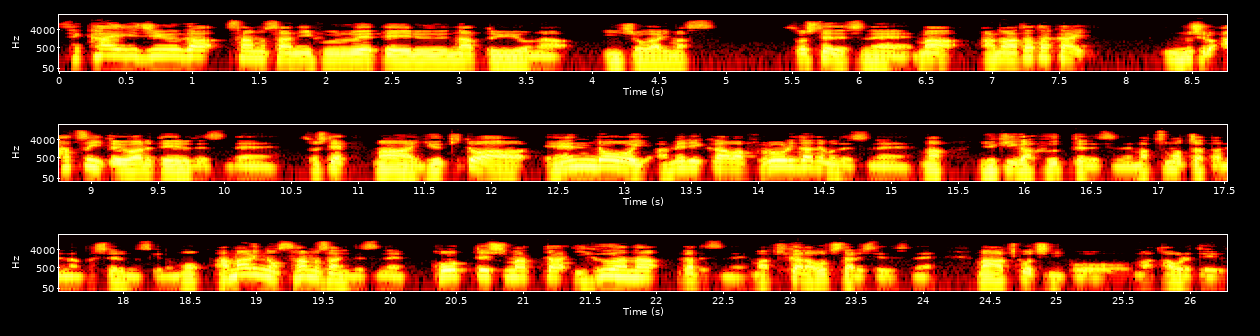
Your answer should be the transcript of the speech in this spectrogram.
世界中が寒さに震えているなというような印象があります。そしてですね、まあ、あの暖かい、むしろ暑いと言われているですね、そして、まあ、雪とは縁遠いアメリカはフロリダでもですね、まあ、雪が降ってですね、まあ、積もっちゃったりなんかしてるんですけども、あまりの寒さにですね、凍ってしまったイグアナがですね、まあ、木から落ちたりしてですね、まあ、あちこちにこう、まあ、倒れている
